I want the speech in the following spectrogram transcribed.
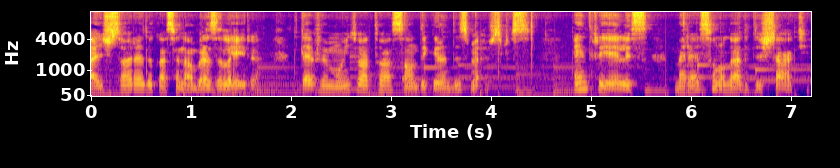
A história educacional brasileira deve muito à atuação de grandes mestres. Entre eles, merece um lugar de destaque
